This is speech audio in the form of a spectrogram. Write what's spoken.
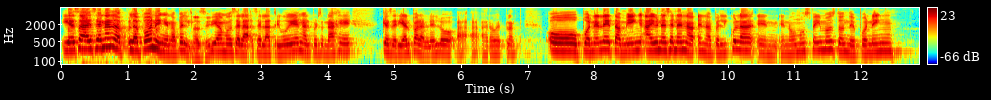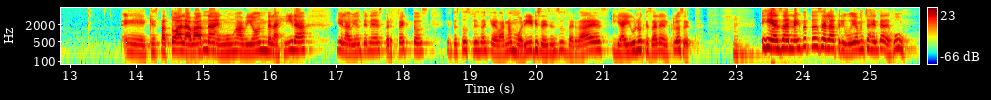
Y esa escena la, la ponen en la peli, ¿Ah, sí? digamos, se la, se la atribuyen al personaje que sería el paralelo a, a, Robert Plant. O ponerle también, hay una escena en la, en la película, en, en, Almost Famous, donde ponen eh, que está toda la banda en un avión de la gira y el avión tiene desperfectos, entonces todos piensan que van a morir y se dicen sus verdades y hay uno que sale del closet. y esa anécdota se la atribuye a mucha gente de Who.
